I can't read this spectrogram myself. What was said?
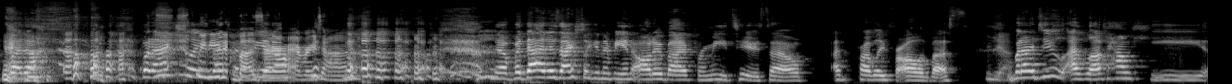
but uh, but actually, we need a buzzer auto- every time. no, but that is actually going to be an auto buy for me too. So that's probably for all of us. Yeah. But I do. I love how he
